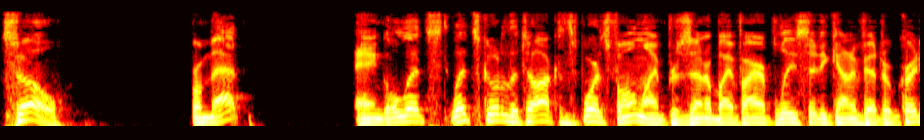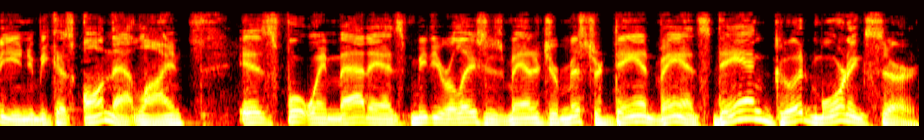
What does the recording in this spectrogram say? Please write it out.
So, from that angle, let's let's go to the Talking Sports phone line presented by Fire Police City County Federal Credit Union because on that line is Fort Wayne Mad Ants Media Relations Manager, Mr. Dan Vance. Dan, good morning, sir.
